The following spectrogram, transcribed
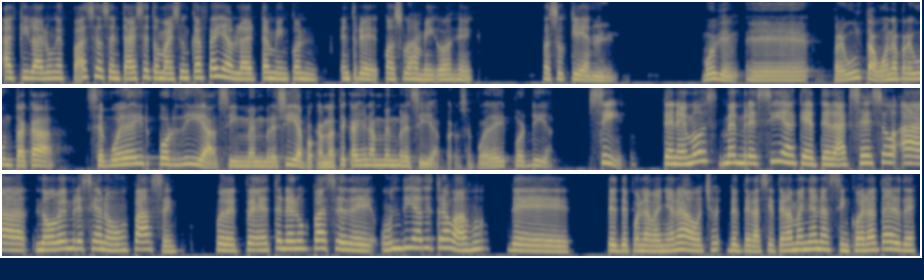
alquilar un espacio, sentarse, tomarse un café y hablar también con entre, con sus amigos, eh, con sus clientes. Muy bien. Eh, pregunta, buena pregunta acá. ¿Se puede ir por día sin membresía? Porque hablaste que hay una membresía, pero ¿se puede ir por día? Sí, tenemos membresía que te da acceso a, no membresía, no, un pase. Puedes, tener un pase de un día de trabajo, de, desde por la mañana a 8, desde las 7 de la mañana a 5 de la tarde,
